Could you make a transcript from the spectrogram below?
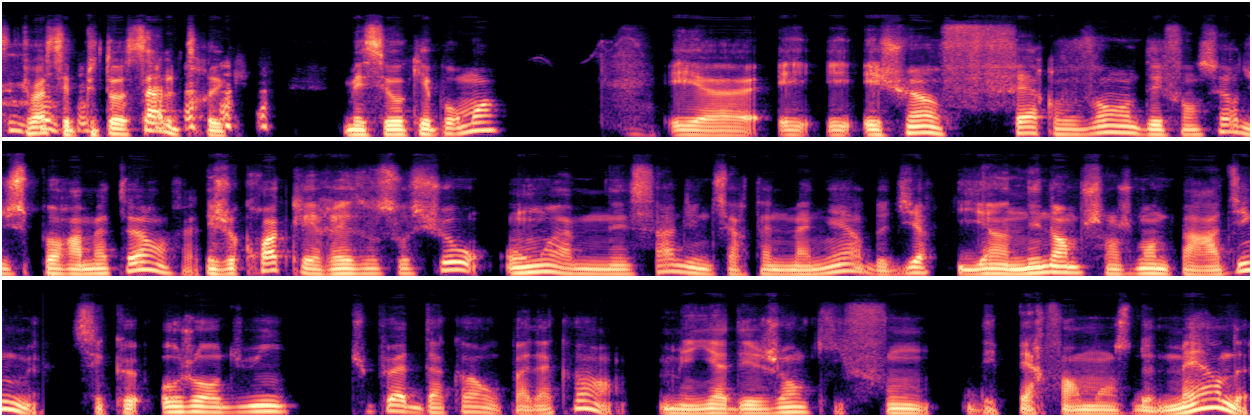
Tu vois, c'est plutôt ça le truc. Mais c'est OK pour moi. Euh, et, et, et, je suis un fervent défenseur du sport amateur, en fait. Et je crois que les réseaux sociaux ont amené ça d'une certaine manière, de dire il y a un énorme changement de paradigme. C'est qu'aujourd'hui, tu peux être d'accord ou pas d'accord, mais il y a des gens qui font des performances de merde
